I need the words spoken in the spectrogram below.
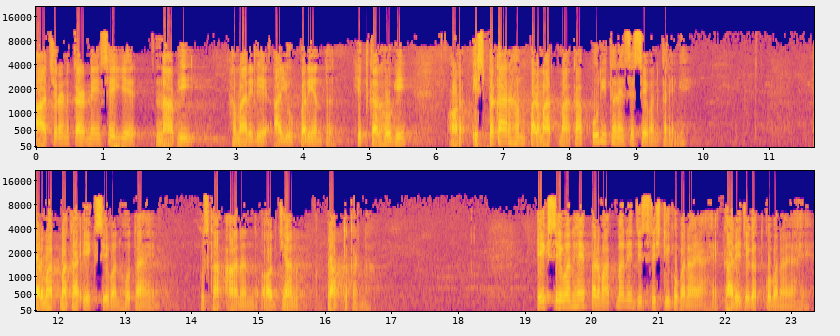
आचरण करने से ये नाभि हमारे लिए आयु पर्यंत हितकर होगी और इस प्रकार हम परमात्मा का पूरी तरह से सेवन करेंगे। परमात्मा का एक सेवन होता है, उसका आनंद और ज्ञान प्राप्त करना। एक सेवन है, परमात्मा ने जिस सृष्टि को बनाया है, कार्य जगत को बनाया है,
